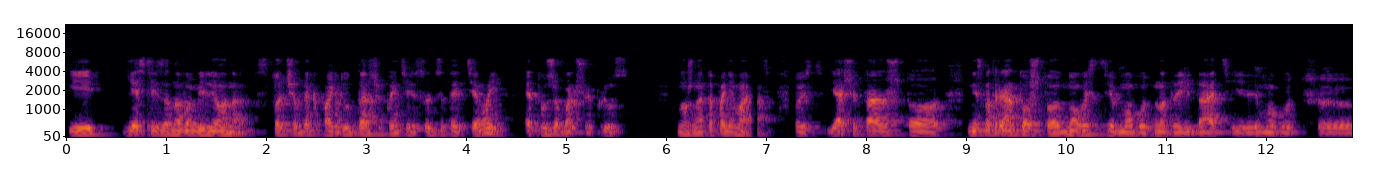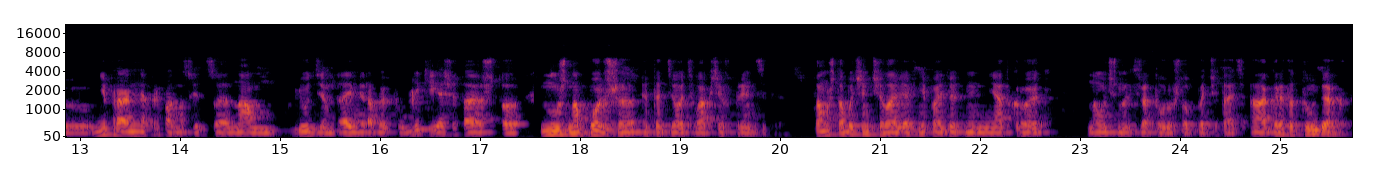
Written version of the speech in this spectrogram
и если из одного миллиона 100 человек пойдут дальше поинтересуются этой темой, это уже большой плюс нужно это понимать. То есть я считаю, что несмотря на то, что новости могут надоедать или могут э, неправильно преподноситься нам, людям, да, и мировой публике, я считаю, что нужно больше это делать вообще в принципе. Потому что обычный человек не пойдет, не, не откроет научную литературу, чтобы почитать. А Грета Тунберг,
